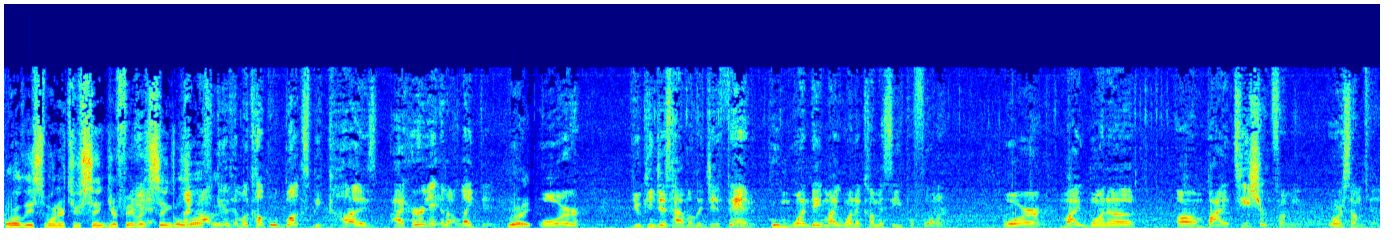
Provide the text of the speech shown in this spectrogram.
Or at least one or two sing- your favorite Yeah. singles like, off I'll it. give him a couple bucks because I heard it and I liked it. right. Or you can just have a legit fan who one day might want to come and see you perform, or might want to um, buy a T-shirt from you or something.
